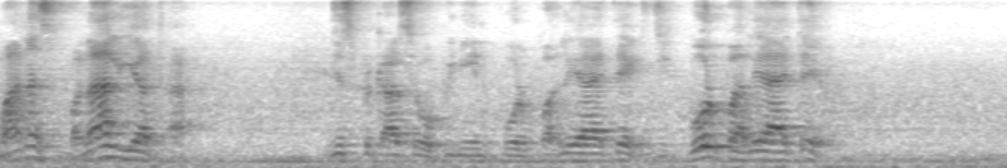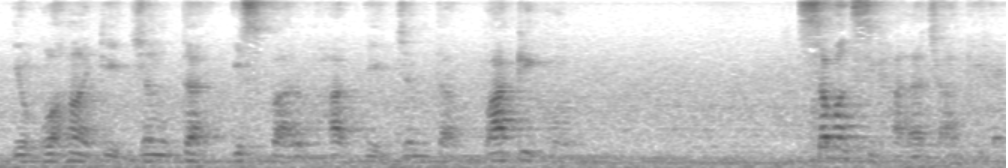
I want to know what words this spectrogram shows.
मानस बना लिया था जिस प्रकार से ओपिनियन पोल पहले आए थे एग्जिट पोल पहले आए थे कि वहाँ की जनता, इस बार भारतीय जनता पार्टी को सबक सिखाना चाहती है।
